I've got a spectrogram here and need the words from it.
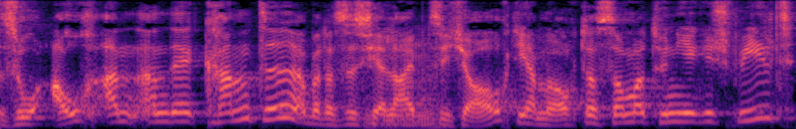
so auch an, an der Kante, aber das ist ja Leipzig auch, die haben ja auch das Sommerturnier gespielt,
